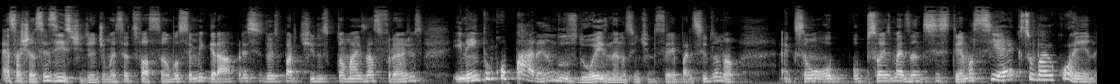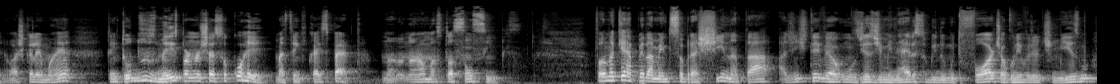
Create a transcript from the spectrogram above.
essa chance existe, diante de uma insatisfação, você migrar para esses dois partidos que estão mais nas franjas e nem estão comparando os dois, né, no sentido de serem parecidos ou não. É que são op opções mais antissistema, se é que isso vai ocorrer, né? Eu acho que a Alemanha tem todos os meios para não deixar isso ocorrer, mas tem que ficar esperta. Não, não é uma situação simples. Falando aqui rapidamente sobre a China, tá? A gente teve alguns dias de minério subindo muito forte, algum nível de otimismo,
